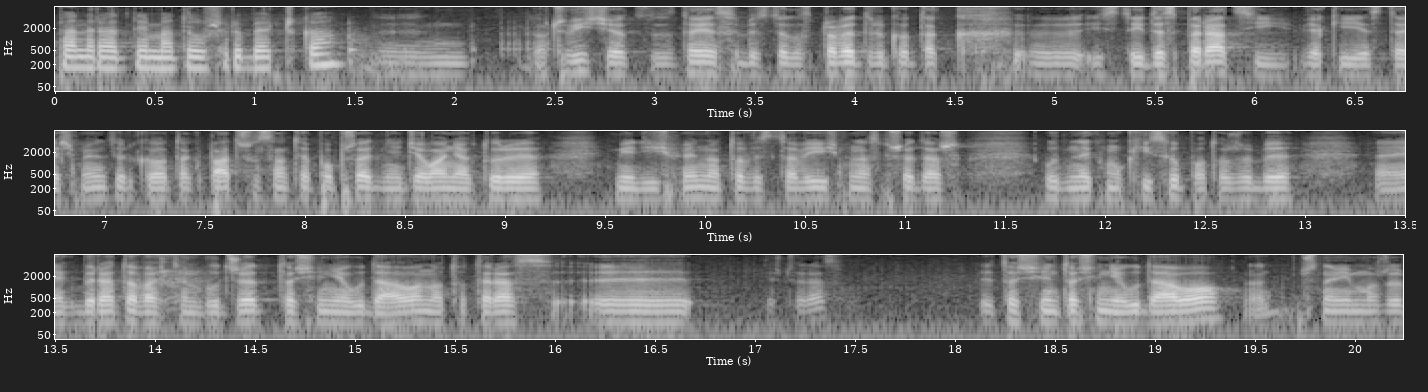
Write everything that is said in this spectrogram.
pan radny Mateusz Rybeczka. Oczywiście zdaję sobie z tego sprawę, tylko tak y, i z tej desperacji, w jakiej jesteśmy, tylko tak patrząc na te poprzednie działania, które mieliśmy, no to wystawiliśmy na sprzedaż budynek Mukisu po to, żeby e, jakby ratować ten budżet, to się nie udało, no to teraz y, Jeszcze raz? To się, to się nie udało, no, przynajmniej może,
